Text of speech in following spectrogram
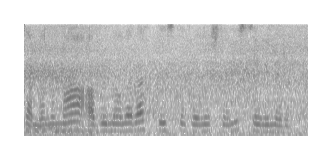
kanalıma abone olarak destek olursanız sevinirim.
